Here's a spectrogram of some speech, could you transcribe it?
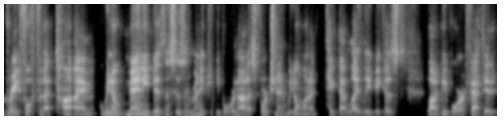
grateful for that time. We know many businesses and many people were not as fortunate. We don't want to take that lightly because a lot of people were affected.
